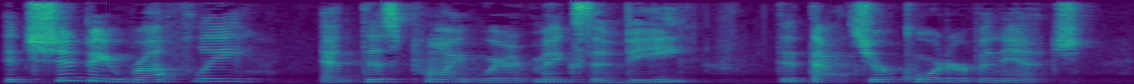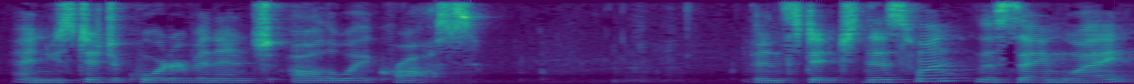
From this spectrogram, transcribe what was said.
it should be roughly at this point where it makes a V, that that's your quarter of an inch. And you stitch a quarter of an inch all the way across. Then stitch this one the same way.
